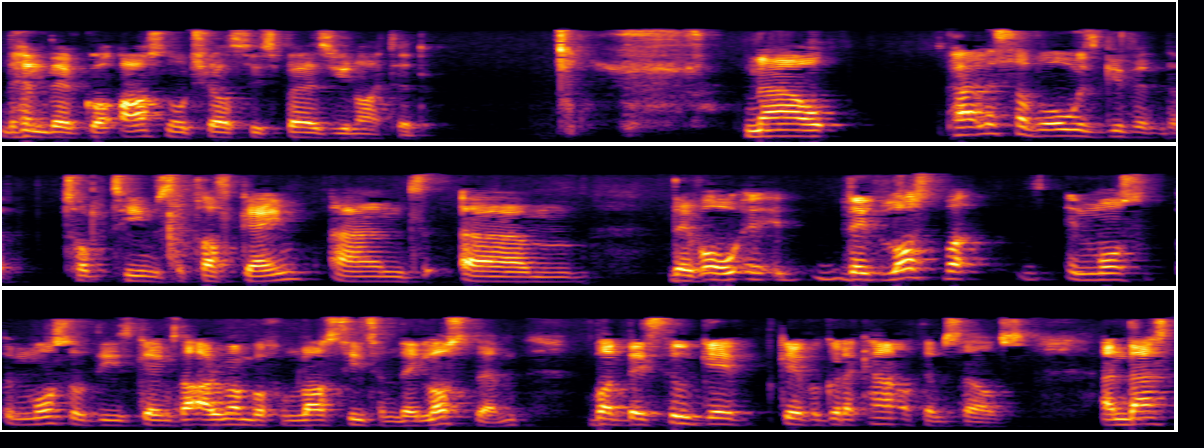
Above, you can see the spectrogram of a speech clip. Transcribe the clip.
Then they've got Arsenal, Chelsea, Spurs, United. Now, Palace have always given the top teams a tough game, and um, they've all they've lost, but in most in most of these games that I remember from last season, they lost them, but they still gave gave a good account of themselves, and that's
